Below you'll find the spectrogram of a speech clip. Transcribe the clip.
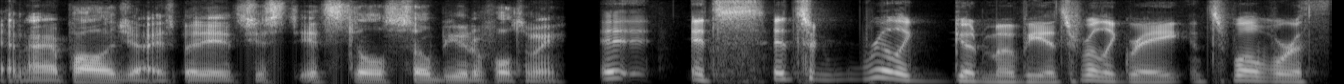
and I apologize, but it's just it's still so beautiful to me. It, it's it's a really good movie. It's really great. It's well worth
